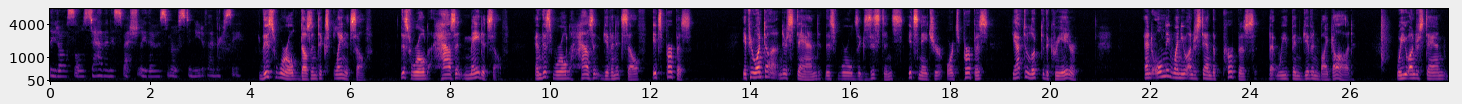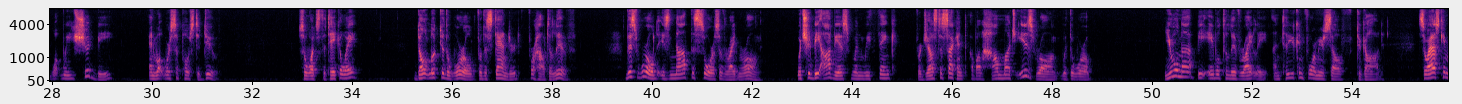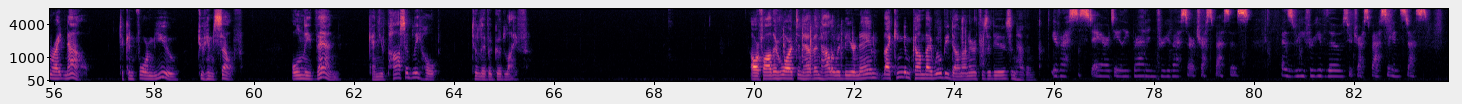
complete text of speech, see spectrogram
Lead all souls to heaven, especially those most in need of thy mercy. this world doesn't explain itself. This world hasn't made itself. And this world hasn't given itself its purpose. If you want to understand this world's existence, its nature, or its purpose, you have to look to the Creator. And only when you understand the purpose that we've been given by God will you understand what we should be and what we're supposed to do. So, what's the takeaway? Don't look to the world for the standard for how to live. This world is not the source of right and wrong, which should be obvious when we think for just a second about how much is wrong with the world. You will not be able to live rightly until you conform yourself to God. So ask Him right now to conform you to Himself. Only then can you possibly hope to live a good life. Our Father who art in heaven, hallowed be your name. Thy kingdom come, thy will be done on earth as it is in heaven. Give us this day our daily bread, and forgive us our trespasses, as we forgive those who trespass against us.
